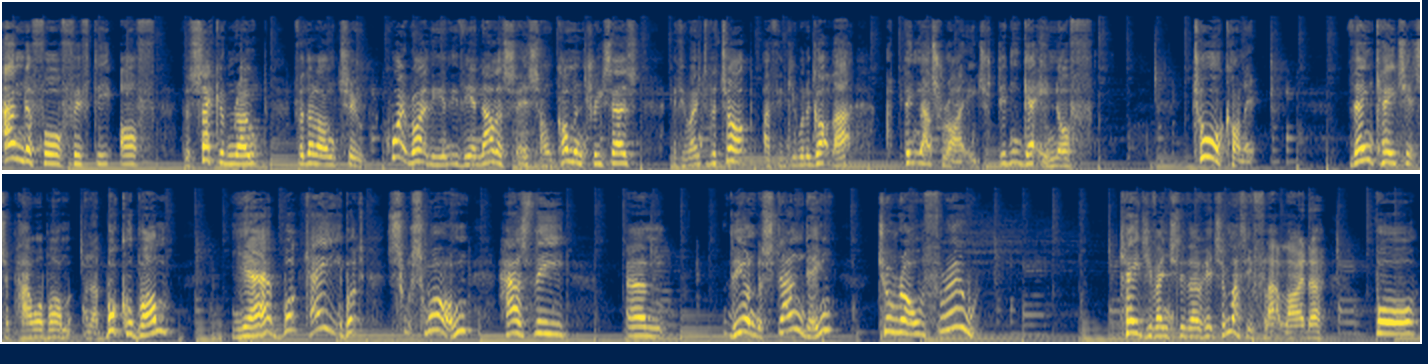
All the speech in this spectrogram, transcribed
and a 450 off the second rope for the long two. Quite rightly, the analysis on commentary says if he went to the top, I think he would have got that. I think that's right. He just didn't get enough torque on it. Then Cage hits a power bomb and a buckle bomb. Yeah, but Kate, but Swann has the um, the understanding to roll through. Cage eventually though hits a massive flatliner for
